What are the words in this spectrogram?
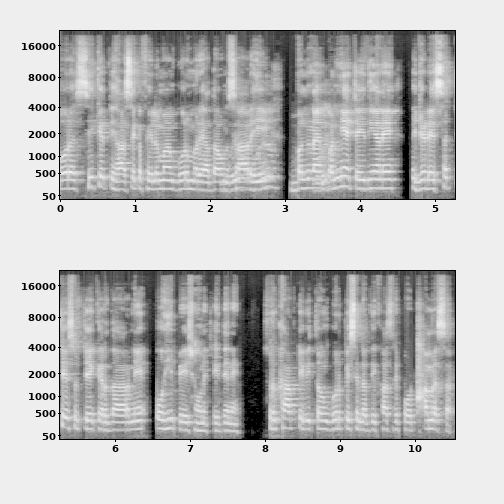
ਔਰ ਸਿੱਖ ਇਤਿਹਾਸਿਕ ਫਿਲਮਾਂ ਗੁਰ ਮਰਿਆਦਾ ਅਨੁਸਾਰ ਹੀ ਬਣਨਾ ਬਣਨੀਆਂ ਚਾਹੀਦੀਆਂ ਨੇ ਤੇ ਜਿਹੜੇ ਸੱਚੇ ਸੁੱਚੇ ਕਿਰਦਾਰ ਨੇ ਉਹੀ ਪੇਸ਼ ਹੋਣੇ ਚਾਹੀਦੇ ਨੇ। ਸੁਰਖਾਪ ਟੀਵੀ ਤੋਂ ਗੁਰਪ੍ਰੀਤ ਸਿੰਘ ਦੀ ਖਾਸ ਰਿਪੋਰਟ ਅੰਮ੍ਰਿਤਸਰ।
